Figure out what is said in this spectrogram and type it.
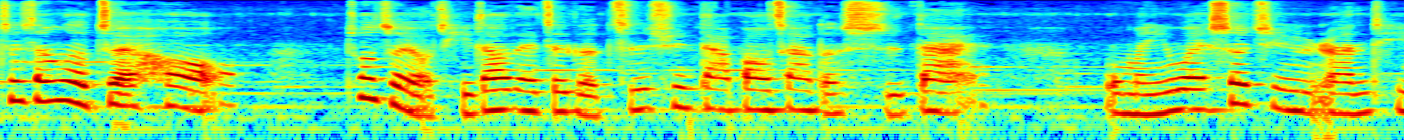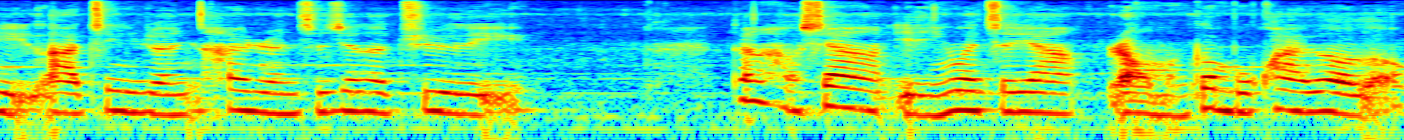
这章的最后。作者有提到，在这个资讯大爆炸的时代，我们因为社群软体拉近人和人之间的距离，但好像也因为这样，让我们更不快乐了。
